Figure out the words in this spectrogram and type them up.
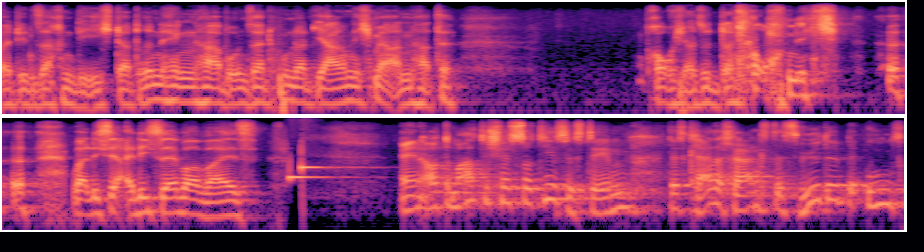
bei den Sachen, die ich da drin hängen habe und seit 100 Jahren nicht mehr anhatte. Brauche ich also dann auch nicht, weil ich ja eigentlich selber weiß. Ein automatisches Sortiersystem des Kleiderschranks, das würde bei uns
